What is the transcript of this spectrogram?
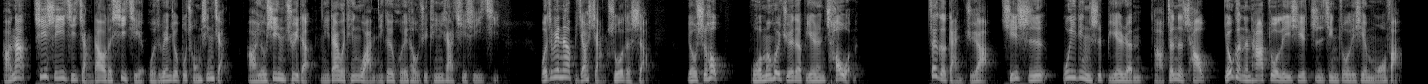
好，那七十一集讲到的细节，我这边就不重新讲啊。有兴趣的，你待会听完，你可以回头去听一下七十一集。我这边呢，比较想说的是啊，有时候。我们会觉得别人抄我们，这个感觉啊，其实不一定是别人啊真的抄，有可能他做了一些致敬，做了一些模仿。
